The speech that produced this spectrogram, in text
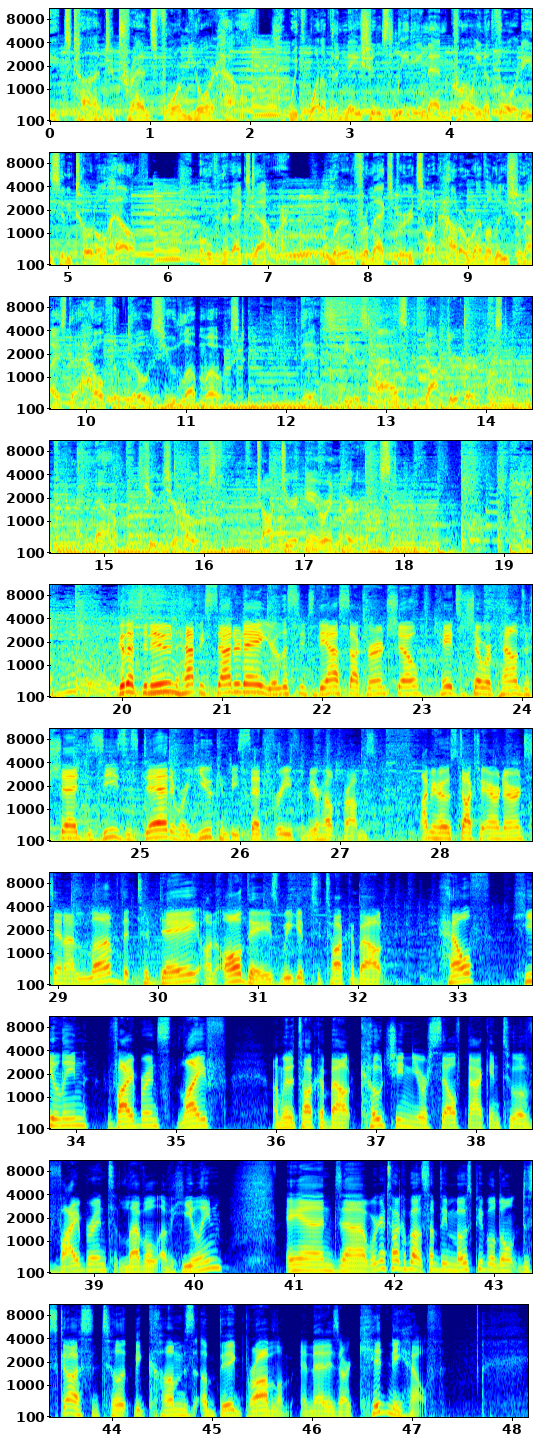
It's time to transform your health with one of the nation's leading and growing authorities in total health. Over the next hour, learn from experts on how to revolutionize the health of those you love most. This is Ask Dr. Ernst. And now, here's your host, Dr. Aaron Ernst. Good afternoon. Happy Saturday. You're listening to the Ask Dr. Ernst Show. Hey, it's a show where pounds are shed, disease is dead, and where you can be set free from your health problems. I'm your host, Dr. Aaron Ernst, and I love that today, on all days, we get to talk about health, healing, vibrance, life. I'm going to talk about coaching yourself back into a vibrant level of healing. And uh, we're going to talk about something most people don't discuss until it becomes a big problem, and that is our kidney health.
